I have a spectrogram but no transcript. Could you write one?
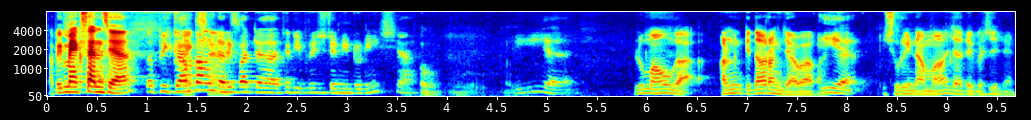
Tapi make sense ya. Lebih gampang daripada jadi presiden Indonesia. Oh. Iya. Lu mau nggak? Kan kita orang Jawa kan. Iya. Disuruh nama aja jadi presiden.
